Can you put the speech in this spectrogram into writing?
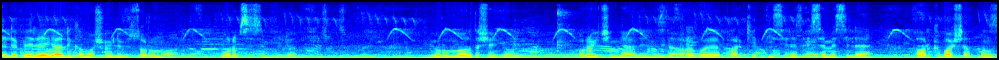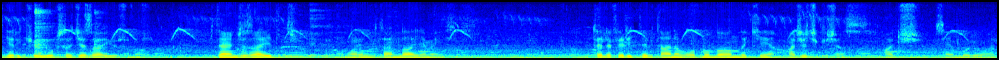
Teleferiye geldik ama şöyle bir sorun var. Umarım sesim geliyor. Yorumlarda şey gördüm. Buraya için geldiğinizde arabaya park ettiyseniz SMS ile parkı başlatmanız gerekiyor yoksa ceza yiyorsunuz. Bir tane ceza yedik. Umarım bir tane daha yemeyiz. Teleferikle bir tane Vodno Dağı'ndaki haca çıkacağız. Hac sembolü var.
